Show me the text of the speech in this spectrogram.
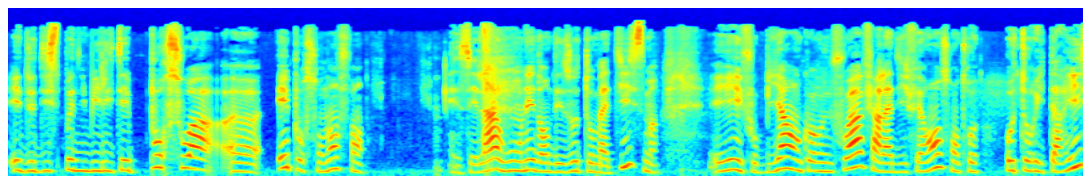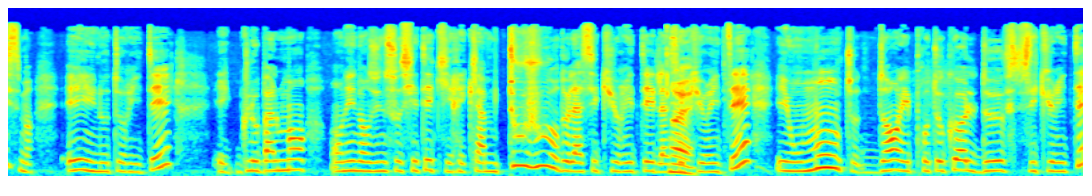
et de disponibilité pour soi euh, et pour son enfant. Et c'est là où on est dans des automatismes. Et il faut bien, encore une fois, faire la différence entre autoritarisme et une autorité. Et globalement, on est dans une société qui réclame toujours de la sécurité, de la sécurité, et on monte dans les protocoles de sécurité.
